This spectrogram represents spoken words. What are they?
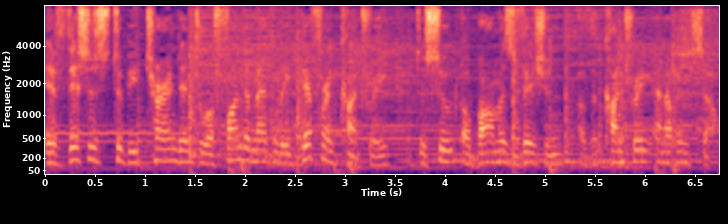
if this is to be turned into a fundamentally different country to suit Obama's vision of the country and of himself.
